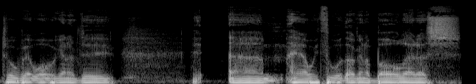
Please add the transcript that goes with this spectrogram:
talk about what we're going to do, um, how we thought they were going to bowl at us.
